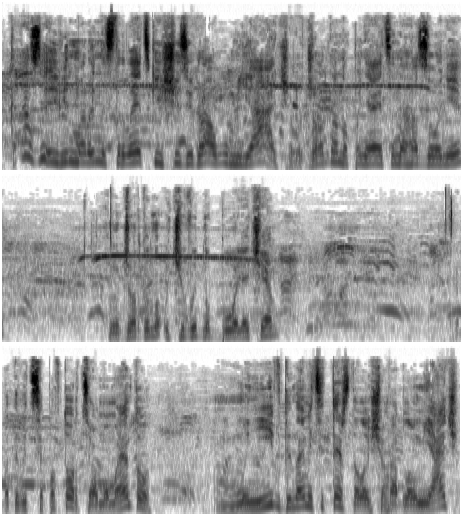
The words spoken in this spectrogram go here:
показує він Марини Стрелецький, що зіграв у м'яч. Але Джордан опиняється на газоні. Джордану очевидно боляче. Треба дивитися повтор цього моменту. Мені в динаміці теж здалося, що грабла у м'яч.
